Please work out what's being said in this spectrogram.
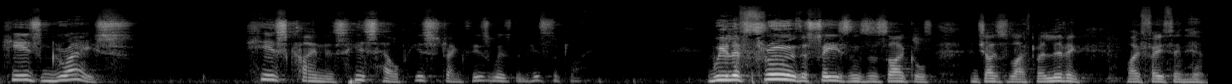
His grace, His kindness, His help, His strength, His wisdom, His supply. We live through the seasons and cycles in Joseph's life by living by faith in Him.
